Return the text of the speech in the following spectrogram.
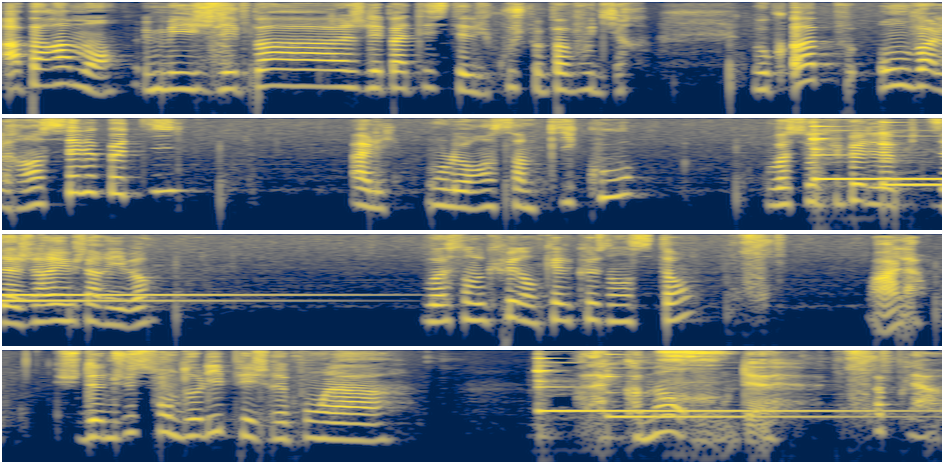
Apparemment, mais je l'ai pas, l'ai pas testé, du coup je peux pas vous dire. Donc hop, on va le rincer le petit. Allez, on le rince un petit coup. On va s'occuper de la pizza. J'arrive, j'arrive. Hein. On va s'en occuper dans quelques instants. Voilà. Je lui donne juste son dolip et je réponds à la, à la commande. Hop là.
